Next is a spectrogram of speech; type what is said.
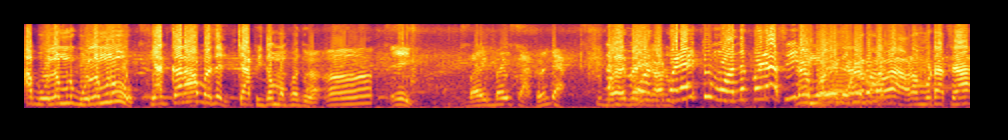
આ બોલમણું બોલમણું યાદ કરાવો બધે ચા પીધો મફત. એ બાય બાય કાઢો? તું પડ્યા દેખાડો હવે, આવડા મોટા થયા.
